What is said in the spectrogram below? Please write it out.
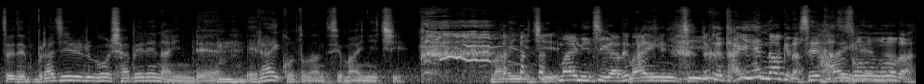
それでブラジル語喋れないんで、うん、えらいことなんですよ毎日。毎日。毎日がね毎日。だから大変なわけだ生活そのものが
